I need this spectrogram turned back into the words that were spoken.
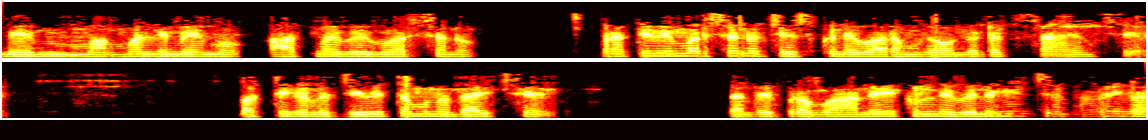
మేము మమ్మల్ని మేము ఆత్మ విమర్శను ప్రతి విమర్శను చేసుకునే వారంగా ఉండటం సాయం చేయండి. భక్తి గల జీవితమును దయచేయండి. తండ్రి ప్రభా అనేకుల్ని వెలిగించే వారిగా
